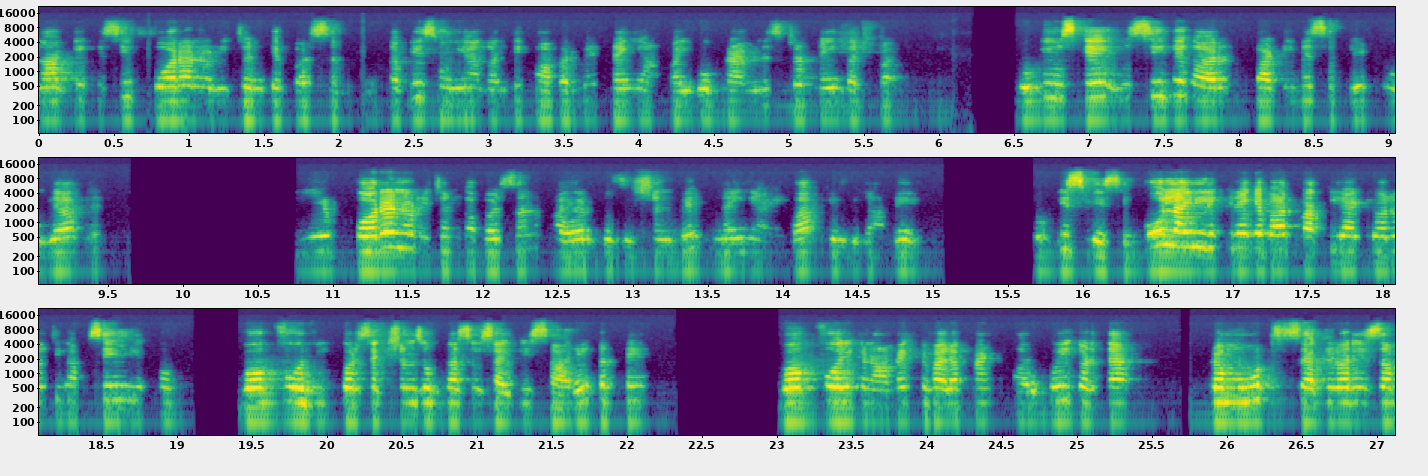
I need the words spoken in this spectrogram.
ना कि किसी फॉरेन ओरिजिन के पर्सन को। तभी सोनिया गांधी पावर में नहीं आ पाई, वो प्राइम मिनिस्टर नहीं बन पाई। क्योंकि उसके, उसी के कारण पार्टी में स्प्लिट हो गया है। ये फॉरेन ओरिजिन का पर्सन हायर पोजीशन पे नहीं आएगा इंडिया में। तो इस वे से, वो लाइन लिखने के बाद बाकी आइडियोलॉजी आप सेम लिखो। Work for weaker sections of the society सारे करते हैं। वर्क फॉर इकोनॉमिक डेवलपमेंट हर कोई करता है। प्रमोट सेकुलरिज्म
